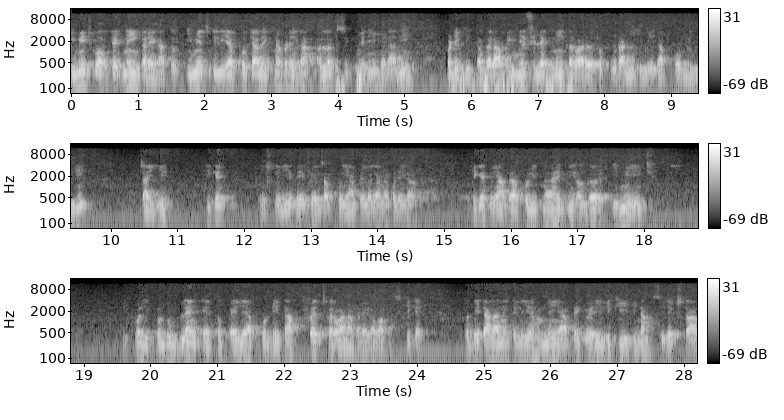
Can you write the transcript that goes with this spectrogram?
इमेज को अपडेट नहीं करेगा तो इमेज के लिए आपको क्या लिखना पड़ेगा? अलग से क्वेरी बनानी पड़ेगी। तो अगर आप इमेज सिलेक्ट नहीं करवा रहे हो तो पुरानी इमेज आपको मिलनी चाहिए। ठीक है? तो उसके लिए वेफेल्स आपको यहाँ पे लगाना पड़ेगा। ठीक है? तो यहाँ पे आपको लिखना है कि अगर image equal equal to blank है तो पहले आपको डेटा फेच करवाना पड़ेगा वापस। ठीक है? तो डेटा लाने के लिए हमने यहाँ पे क्वेरी लिखी थी ना सिलेक्ट स्टार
